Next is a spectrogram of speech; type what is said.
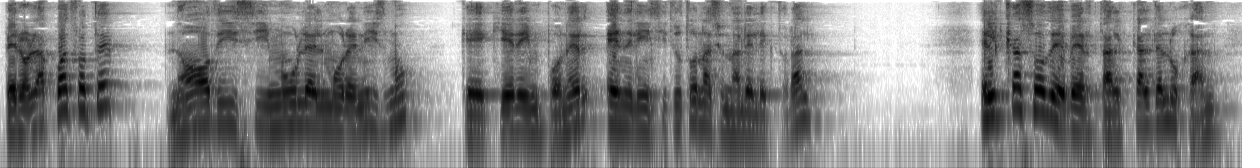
pero la 4T no disimula el morenismo que quiere imponer en el Instituto Nacional Electoral. El caso de Berta Alcalde Luján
